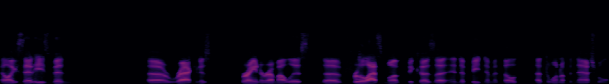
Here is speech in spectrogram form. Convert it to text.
and like I said, he's been uh, racking his brain around my list uh, for the last month because I ended up beating him at the at the one up in Nashville.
